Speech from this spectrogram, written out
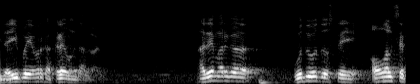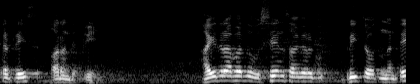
ఇది అయిపోయే వరకు అక్కడే ఉండాలి వాళ్ళు. అదే మరిగా ఉదు ఉదు వస్తే all secretaries are on the field. హైదరాబాద్లో హుస్సేన్ సాగర్ బ్రీచ్ అవుతుందంటే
